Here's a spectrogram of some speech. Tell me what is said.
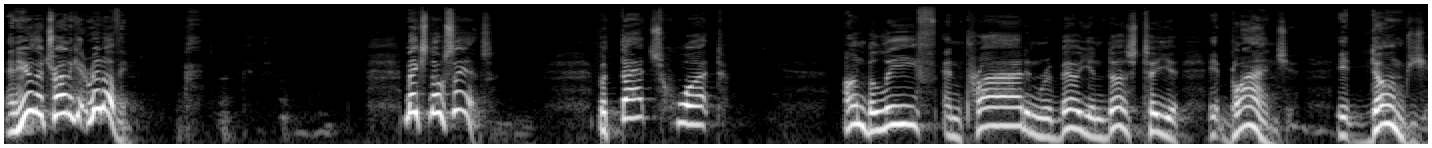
And here they're trying to get rid of him. Makes no sense. But that's what unbelief and pride and rebellion does to you. It blinds you, it dumbs you.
